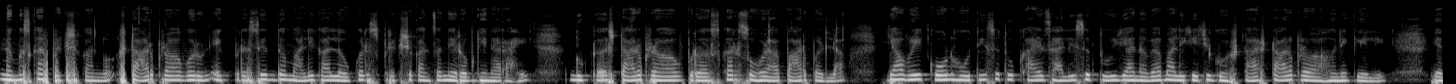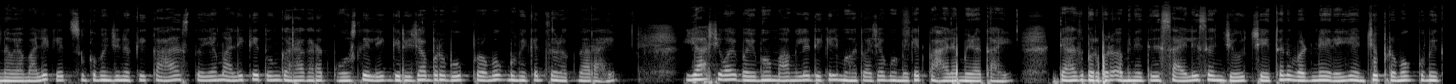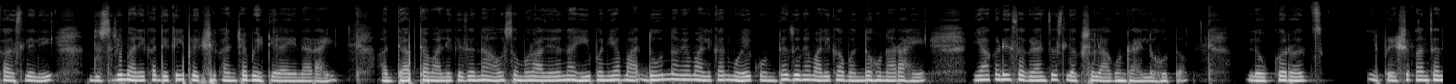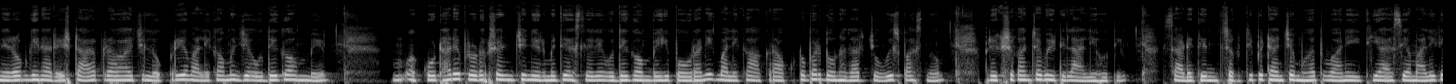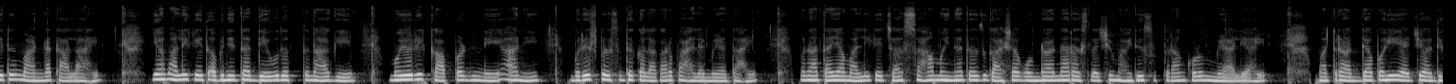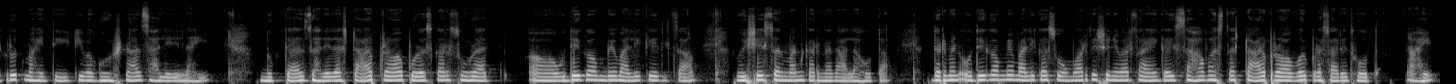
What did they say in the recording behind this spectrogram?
नमस्कार प्रेक्षकांनो. स्टार प्रवाहावरून एक प्रसिद्ध मालिका लवकरच प्रेक्षकांचा निरोप घेणार आहे. नुकतंच स्टार प्रवाह पुरस्कार सोहळा पार पडला. यावेळी कोण होतीस तू काय झालीस तू या नव्या मालिकेची घोषणा स्टार प्रवाहाने केली. या नव्या मालिकेत सुख म्हणजे नक्की काय असतं? या मालिकेतून घराघरात पोहोचलेले गिरिजा प्रभू प्रमुख भूमिकेत झळकणार आहे. याशिवाय वैभव मांगले देखील महत्त्वाच्या भूमिकेत पाहायला मिळत आहे. त्याचबरोबर अभिनेत्री सायली संजीव चेतन वडनेरे यांची प्रमुख भूमिका असलेली दुसरी मालिका देखील प्रेक्षकांच्या भेटीला येणार आहे. अद्याप त्या मालिकेचं नाव समोर आलेलं नाही पण या मा दोन नव्या मालिकांमुळे कोणत्या जुन्या मालिका बंद होणार आहे याकडे सगळ्यांचंच लक्ष लागून राहिलं होतं. लवकरच प्रेक्षकांचा निरोप घेणारी स्टार प्रवाहाची लोकप्रिय मालिका म्हणजे उदे अंबे कोठारे प्रोडक्शनची निर्मिती असलेले उदय गंबे ही पौराणिक मालिका अकरा ऑक्टोबर दोन हजार चोवीसपासनं प्रेक्षकांच्या भेटीला आली होती. साडेतीन शक्तिपीठांचे महत्त्व आणि इतिहास या मालिकेतून मांडण्यात आला आहे. या मालिकेत अभिनेता देवदत्त नागे मयुरी कापडणे आणि बरेच प्रसिद्ध कलाकार पाहायला मिळत आहे. पण आता या मालिकेच्या सहा महिन्यातच गाशा गोंधळणार असल्याची माहिती सूत्रांकडून मिळाली आहे. मात्र अद्यापही याची अधिकृत माहिती किंवा घोषणा झालेली नाही. नुकत्याच झालेल्या स्टार प्रवाह पुरस्कार सोहळ्यात उदेगंबे मालिकेचा विशेष सन्मान करण्यात आला होता. दरम्यान उदेगंबे मालिका सोमवार ते शनिवार सायंकाळी सहा वाजता स्टार प्रवाहावर प्रसारित होत आहे.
